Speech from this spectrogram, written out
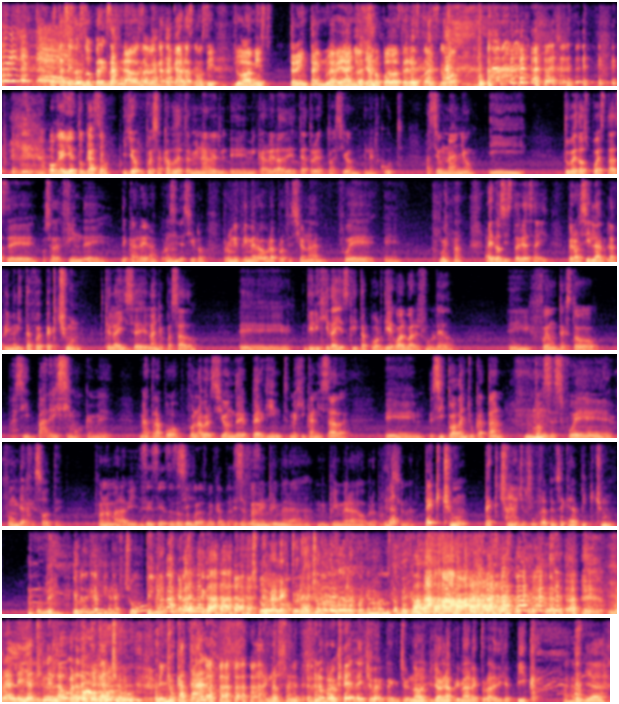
Está siendo súper exagerado. O sea, me encanta que hablas como si yo a mis 39 años ya no puedo hacer esto. Es como. ok, ¿y en tu caso? Y yo pues acabo de terminar el- eh, mi carrera de teatro y actuación en el CUT hace un año y tuve dos puestas de, o sea, de fin de, de carrera, por así Mm. decirlo, pero mi primera obra profesional fue, eh, bueno, hay dos historias ahí, pero así la, la primerita fue Pek Chun, que la hice el año pasado, eh, dirigida y escrita por Diego Álvarez Robledo, y fue un texto así padrísimo que me, me atrapó. Fue una versión de Per Gint mexicanizada, eh, situada en Yucatán. Entonces fue, fue un viajezote. Fue una maravilla. Sí, sí, es de esas Sí. me encanta. Esa Sí, fue sí, mi sí. primera, mi primera obra ¿Era? profesional. Pek Chun. Pek Chun. Ah, yo siempre pensé que era Pik Chun. Yo pensé que era Pikachu. Pikachu. En la lectura. De hecho, no lo voy a ver porque no me gusta Pokémon. Órale, ya tienen la obra de Pikachu en Yucatán. Ay, no sé. Bueno, pero ¿qué? De hecho, Chun. No, yo en la primera lectura le dije Pik. ya.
